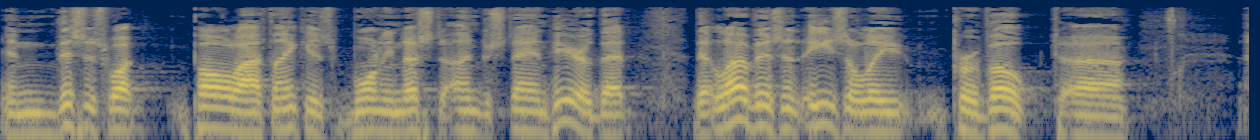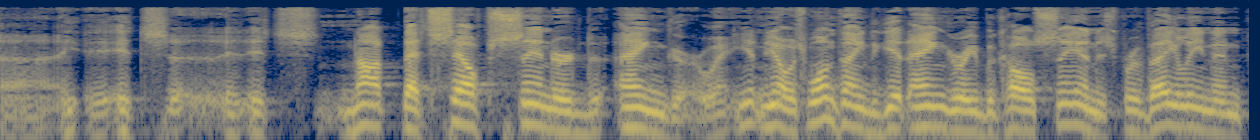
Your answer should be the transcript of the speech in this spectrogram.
and this is what Paul, I think, is wanting us to understand here that that love isn't easily provoked. Uh, uh it's uh, it's not that self-centered anger. You know, it's one thing to get angry because sin is prevailing and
